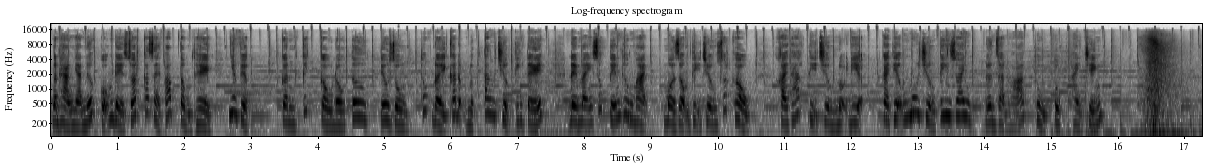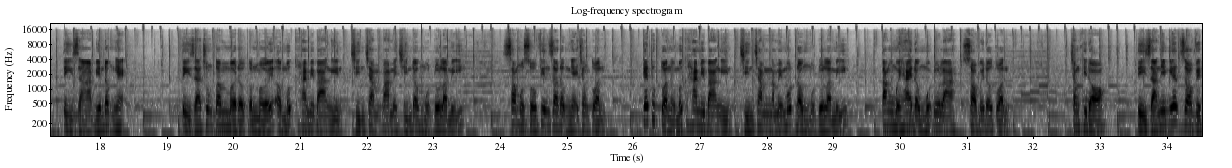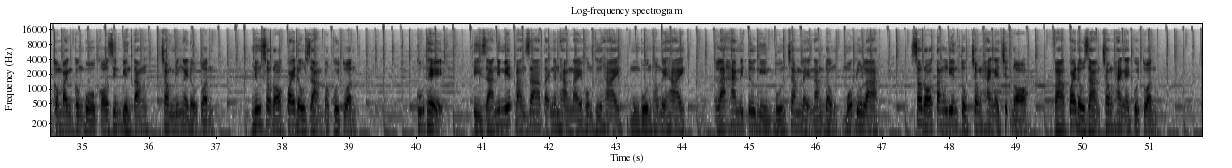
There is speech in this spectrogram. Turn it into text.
Ngân hàng Nhà nước cũng đề xuất các giải pháp tổng thể như việc cần kích cầu đầu tư, tiêu dùng, thúc đẩy các động lực tăng trưởng kinh tế, đẩy mạnh xúc tiến thương mại, mở rộng thị trường xuất khẩu, khai thác thị trường nội địa, cải thiện môi trường kinh doanh, đơn giản hóa thủ tục hành chính. Tỷ giá biến động nhẹ. Tỷ giá trung tâm mở đầu tuần mới ở mức 23.939 đồng một đô la Mỹ. Sau một số phiên giao động nhẹ trong tuần, kết thúc tuần ở mức 23.951 đồng một đô la Mỹ, tăng 12 đồng mỗi đô la so với đầu tuần. Trong khi đó, Tỷ giá niêm yết do Vietcombank công bố có diễn biến tăng trong những ngày đầu tuần, nhưng sau đó quay đầu giảm vào cuối tuần. Cụ thể, tỷ giá niêm yết bán ra tại ngân hàng này hôm thứ Hai, mùng 4 tháng 12 là 24.405 đồng mỗi đô la, sau đó tăng liên tục trong hai ngày trước đó và quay đầu giảm trong hai ngày cuối tuần.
